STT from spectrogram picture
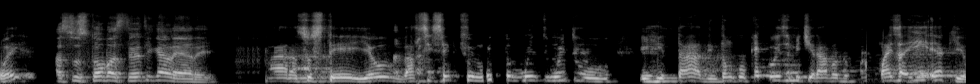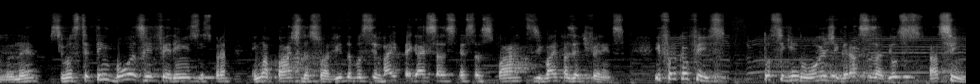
Oi? Assustou bastante a galera aí. Cara, assustei. Eu assim, sempre fui muito, muito, muito irritado, então qualquer coisa me tirava do. Mas aí é aquilo, né? Se você tem boas referências para em uma parte da sua vida, você vai pegar essas, essas partes e vai fazer a diferença. E foi o que eu fiz. Estou seguindo hoje, graças a Deus, assim.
